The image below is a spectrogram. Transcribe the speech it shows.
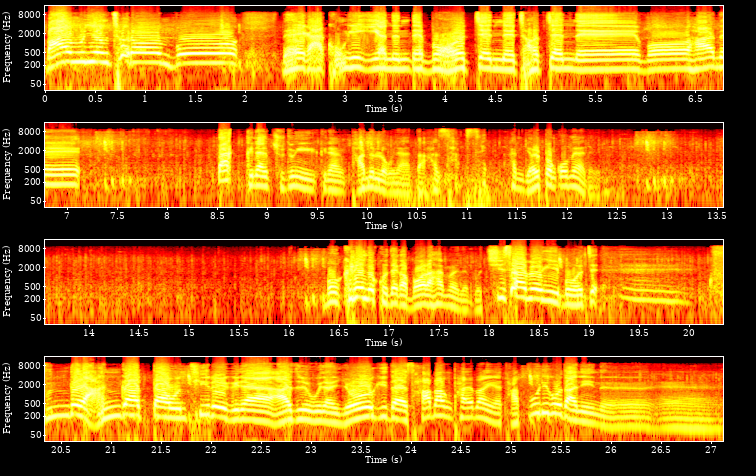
마문형처럼 뭐 내가 공익이었는데 뭐 어쨌네 저쨌네 뭐 하네 딱 그냥 주둥이 그냥 바늘로 그냥 딱 한한1 0번 꼬매야 돼. 그냥. 뭐 그래놓고 내가 뭐라 하면은 뭐 취사병이 뭐 어째 군대 안 갔다 온 티를 그냥 아주 그냥 여기다 사방팔방에 다 뿌리고 다니는 예.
